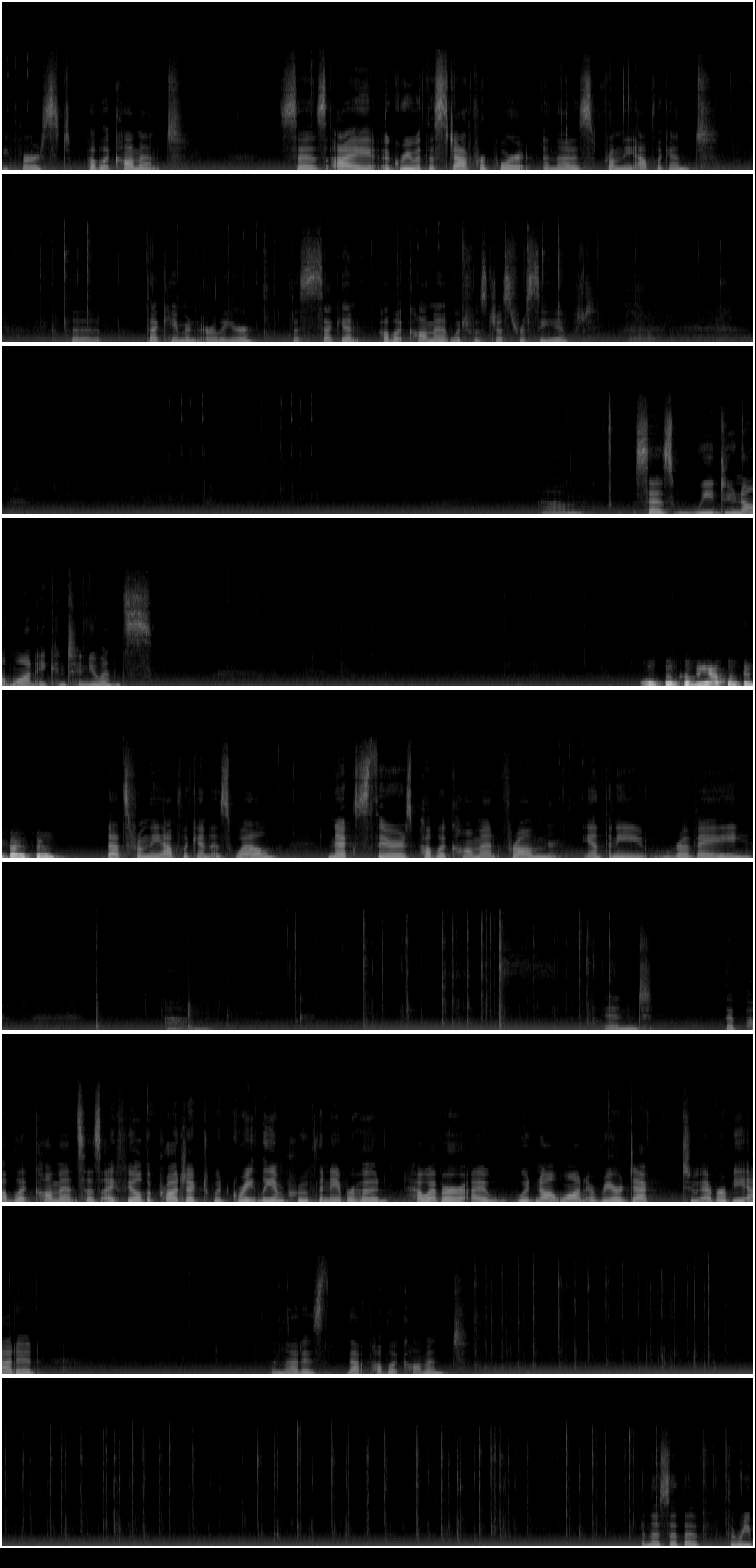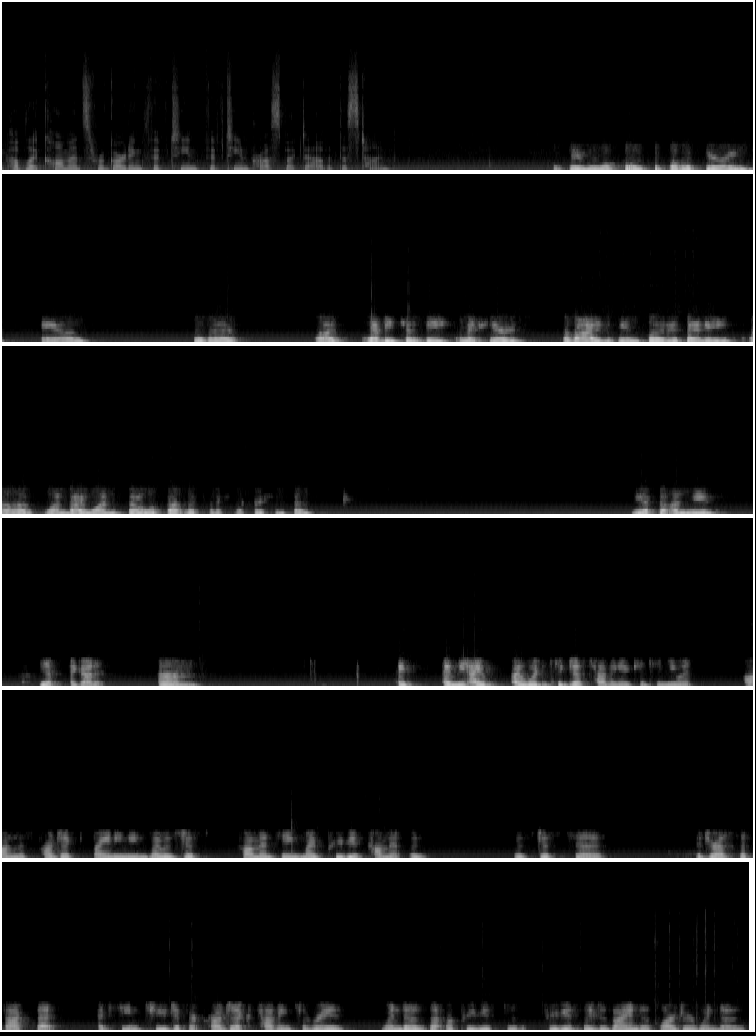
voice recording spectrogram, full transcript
The first public comment says, I agree with the staff report, and that is from the applicant. The, that came in earlier. The second public comment, which was just received, says, we do not want a continuance. Also from the applicant, I assume. That's from the applicant as well. Next, there's public comment from Anthony Reve. Um, And the public comment says, I feel the project would greatly improve the neighborhood. However, I would not want a rear deck to ever be added. And that is that public comment. And those are the three public comments regarding fifteen fifteen Prospect Ave at this time. Okay, we will close the public hearing and we're gonna, uh, have each of the commissioners provide input, if any, uh, one by one. So we'll start with Commissioner Christensen. You have to unmute. Yep, I got it. Um, I, I mean, I, I wouldn't suggest having a continuance on this project by any means. I was just commenting, my previous comment was, was just to address the fact that I've seen two different projects having to raise windows that were previous, previously designed as larger windows.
